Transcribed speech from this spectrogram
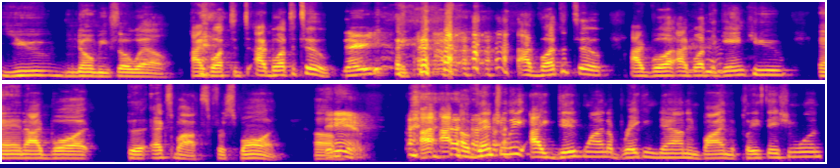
You know me so well. I bought the I bought the two. There you go. I bought the two. I bought I bought the GameCube and I bought the Xbox for Spawn. Um, Damn. I, I eventually I did wind up breaking down and buying the PlayStation one,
